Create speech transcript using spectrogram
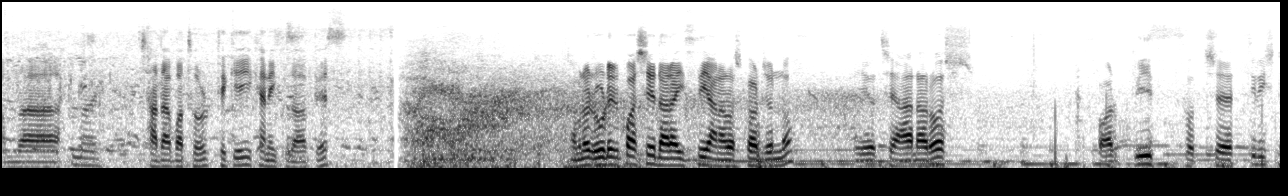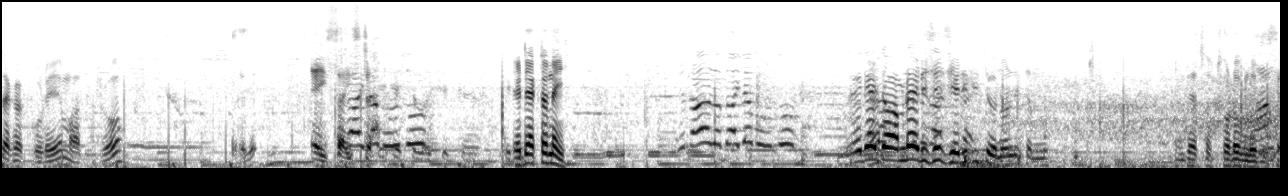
আমরা সাদা পাথর থেকেই এখানে খুদা হাফেজ আমরা রোডের পাশে দাঁড়াইছি আনারস খাওয়ার জন্য। এই হচ্ছে আনারস। পার পিস হচ্ছে তিরিশ টাকা করে মাত্র। এই সাইজটা। এটা একটা নেই? এটাই তো আমরা এডিসে ছেড়ে দিত না নিতাম না। কিন্তু সব ছোটোগুলো দিছে।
